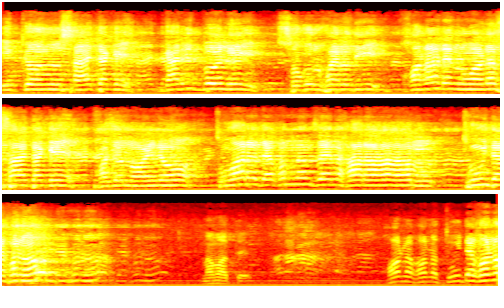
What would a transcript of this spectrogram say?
ইকেওজু চাই থাকে, গাড়ীত বইলি চকুৰ ফালদি খনাডে নোৱাডে চাই থাকে হজে নয় ন তোমারে দেখুন না যেন হারাম তুই দেখো ন নামাতে তুই দেখো ন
